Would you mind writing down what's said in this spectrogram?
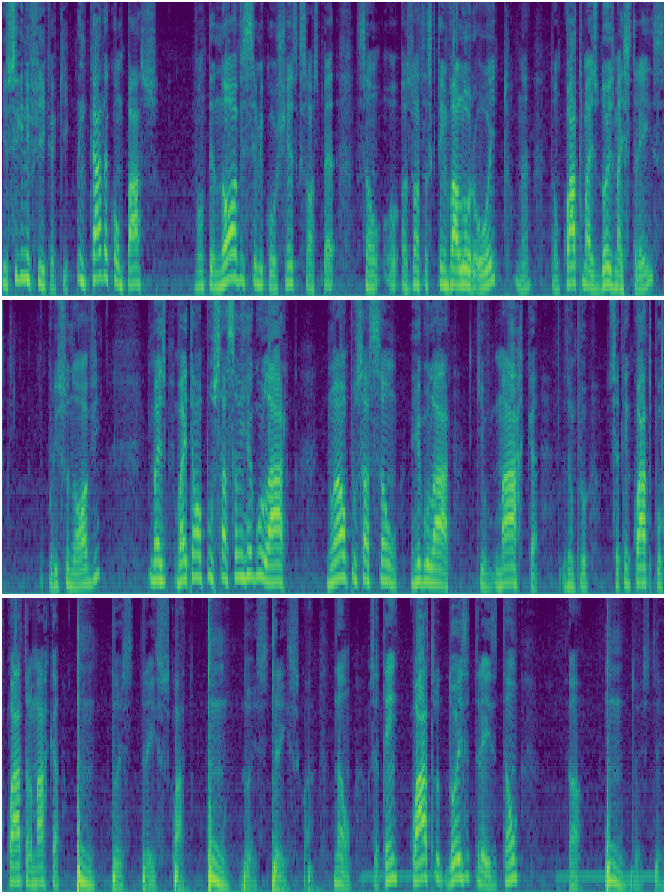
Isso significa que em cada compasso vão ter nove semicolchões, que são as, são as notas que têm valor 8, né? então 4 mais 2 mais 3, por isso 9, mas vai ter uma pulsação irregular. Não é uma pulsação regular que marca, por exemplo, você tem 4 por 4, ela marca 1, 2, 3, 4. 1, 2, 3, 4. Não, você tem 4, 2 e 3. Então, ó, 1, 2, 3,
